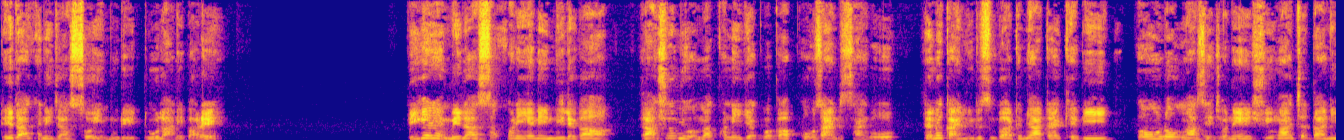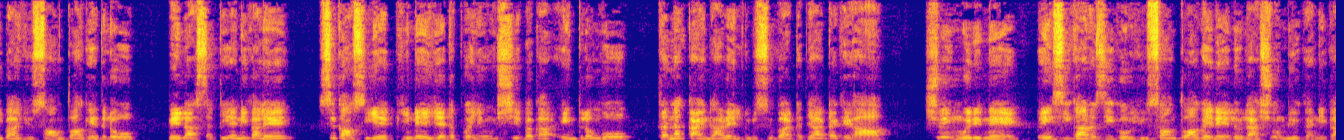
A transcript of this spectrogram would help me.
ဒေသခံတွေကြားစိုးရိမ်မှုတွေတိုးလာနေပါတယ်။ပြီးခဲ့တဲ့မေလ18ရက်နေ့နေ့လက်က လာရှိုးမြို့အမှတ်9ရပ်ကွက်ကဖုံးဆိုင်ဒီဇိုင်းကိုလက်နက်ကင်လူတစုကဓမြတိုက်ခဲ့ပြီးပုံလုံး90ကျော်နဲ့ရွှေငါးချက်သားနီးပါးယူဆောင်သွားခဲ့တယ်လို့မေလာ17ရက်နေ့ကလည်းစစ်ကောင်စီရဲ့ပြည်내ရဲတပ်ဖွဲ့ရုံးရှိဘက်ကအိမ်တလုံးကိုတနက်ကင်ထားတဲ့လူတစုကဓမြတိုက်ခဲ့တာရွှေငွေတွေနဲ့အိမ်စီကားတစ်စီးကိုယူဆောင်သွားခဲ့တယ်လို့လာရှိုးမြို့ကန်တွေက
